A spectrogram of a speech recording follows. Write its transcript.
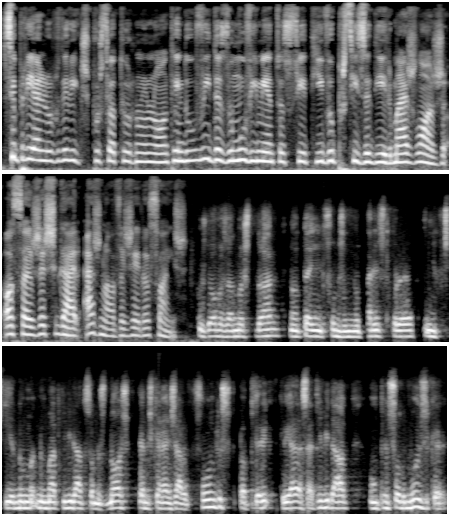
Cipriano Rodrigues, por seu turno, não tem dúvidas, o movimento associativo precisa de ir mais longe, ou seja, chegar às novas gerações. Os jovens andam a estudar, não têm fundos monetários para investir numa, numa atividade. Somos nós que temos que arranjar fundos para poder criar essa atividade. Um professor de música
